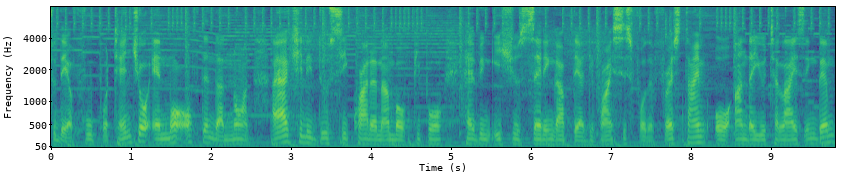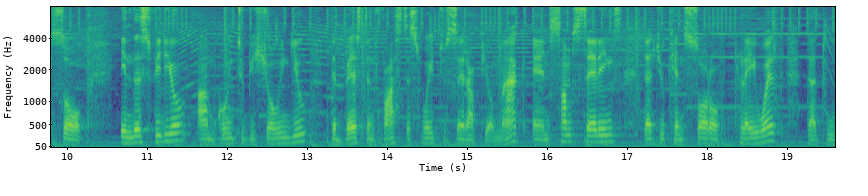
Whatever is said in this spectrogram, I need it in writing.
to their full potential and more often than not i actually do see quite a number of people having issues setting up their devices for the first time or underutilizing them. So in this video, I'm going to be showing you the best and fastest way to set up your Mac and some settings that you can sort of play with that will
